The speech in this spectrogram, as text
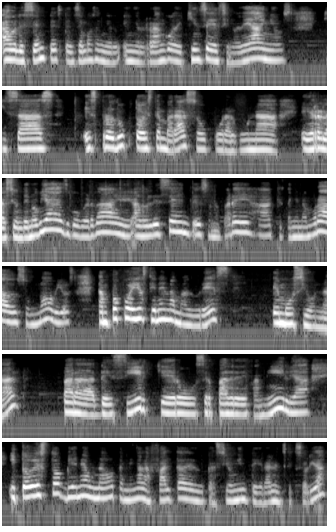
adolescentes, pensemos en el, en el, rango de 15, 19 años, quizás es producto este embarazo por alguna eh, relación de noviazgo, ¿verdad? adolescentes, una pareja, que están enamorados, son novios, tampoco ellos tienen la madurez emocional para decir quiero ser padre de familia y todo esto viene aunado también a la falta de educación integral en sexualidad.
